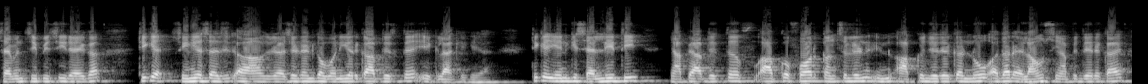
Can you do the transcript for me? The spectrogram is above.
सेवन सीपीसी रहेगा। ठीक है? सीनियर रेसिडेंट का वन ईयर का आप देखते हैं, एक लाख एक हज़ार ठीक है, ये इनकी सैलरी थी। यहाँ पे आप देखते हैं आपको फॉर कंसल्टेंट आपको दे रखा नो अदर अलाउंस यहाँ पे दे रखा है।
